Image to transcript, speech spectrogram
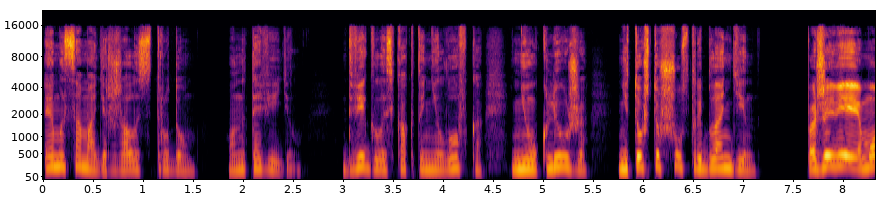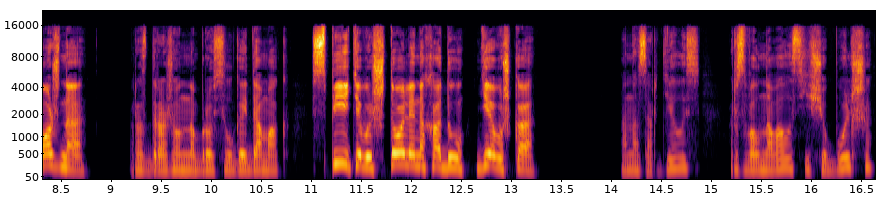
Эмма сама держалась с трудом. Он это видел. Двигалась как-то неловко, неуклюже, не то что шустрый блондин. «Поживее можно?» — раздраженно бросил Гайдамак. «Спите вы, что ли, на ходу, девушка?» Она зарделась, разволновалась еще больше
